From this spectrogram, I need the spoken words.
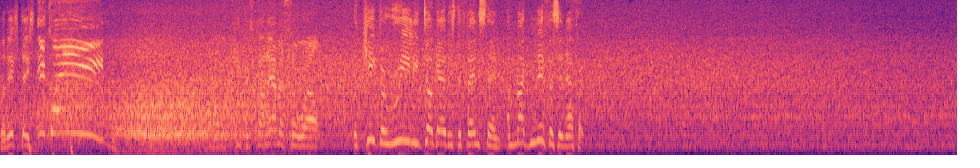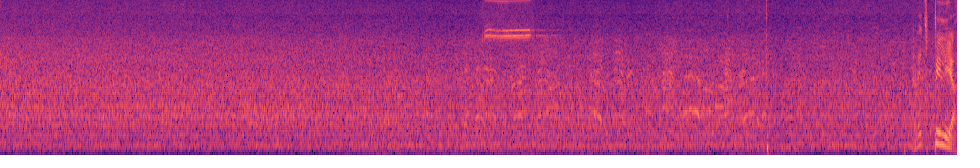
But if they... Higuain! Oh, the keeper's done ever so well. The keeper really dug out his defence then, a magnificent effort. It's Biglia.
